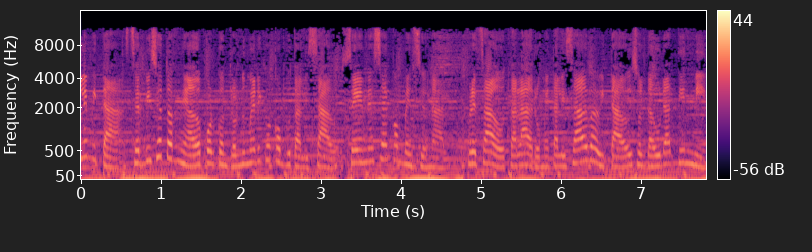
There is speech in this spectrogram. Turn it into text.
Limitada, servicio atorneado por control numérico computarizado, CNC convencional, fresado, taladro, metalizado, habitado y soldadura TIN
